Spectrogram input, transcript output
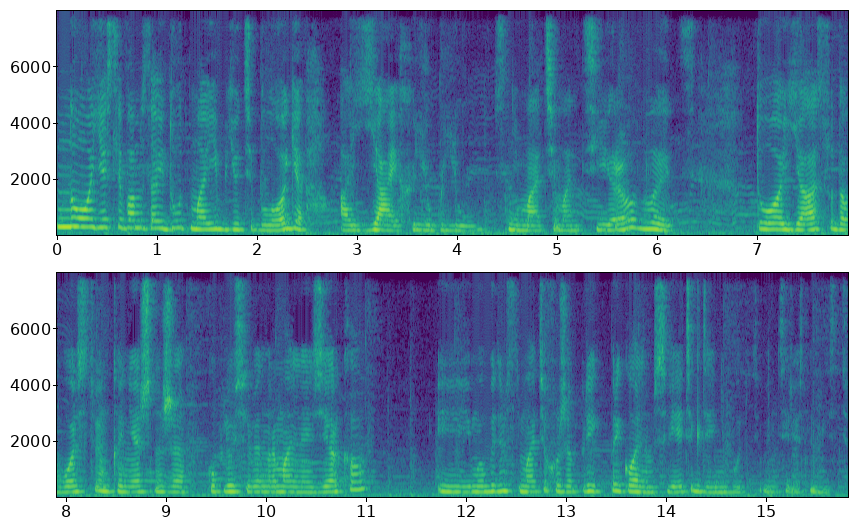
Но если вам зайдут мои бьюти-блоги, а я их люблю снимать и монтировать, то я с удовольствием, конечно же, куплю себе нормальное зеркало. И мы будем снимать их уже при прикольном свете где-нибудь в интересном месте.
